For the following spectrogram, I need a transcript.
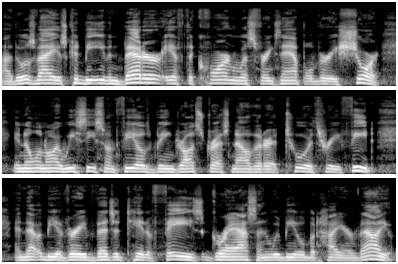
Uh, those values could be even better if the corn was, for example, very short. In Illinois, we see some fields being drought stressed now that are at two or three feet, and that would be a very vegetative phase grass and would be a little bit higher value.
